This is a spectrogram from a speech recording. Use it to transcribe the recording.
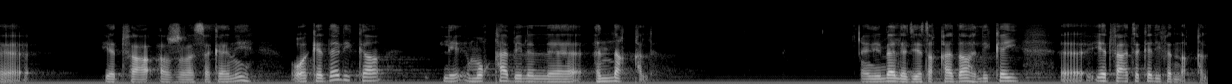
آه، يدفع أجر سكنه. وكذلك مقابل النقل. يعني المال الذي يتقاضاه لكي آه، يدفع تكاليف النقل.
